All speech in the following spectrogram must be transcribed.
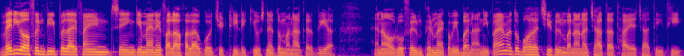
very often people I find saying कि मैंने फ़ला फ़ला को चिट्ठी लिखी उसने तो मना कर दिया है ना? और वो फ़िल्म फिर मैं कभी बना नहीं पाया। मैं तो बहुत अच्छी फ़िल्म बनाना चाहता था या चाहती थी।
